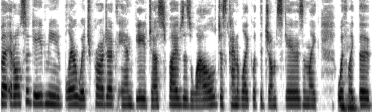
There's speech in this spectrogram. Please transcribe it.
but it also gave me Blair Witch Project and VHS vibes as well. Just kind of like with the jump scares and like with Mhm. like the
